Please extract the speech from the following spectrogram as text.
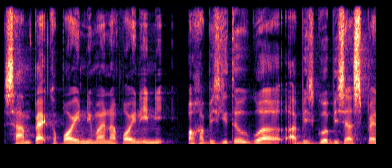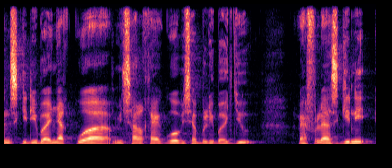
sampai ke poin di mana poin ini. Oh habis gitu gue habis gue bisa spend segini banyak gue misal kayak gue bisa beli baju levelnya segini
